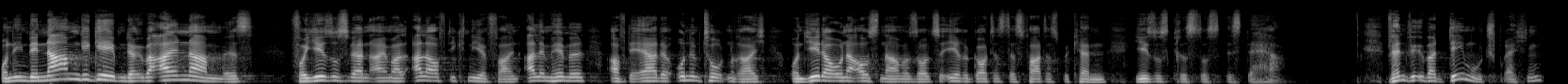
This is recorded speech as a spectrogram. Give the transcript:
und ihm den Namen gegeben, der über allen Namen ist, vor Jesus werden einmal alle auf die Knie fallen, alle im Himmel, auf der Erde und im Totenreich. Und jeder ohne Ausnahme soll zur Ehre Gottes des Vaters bekennen, Jesus Christus ist der Herr. Wenn wir über Demut sprechen,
